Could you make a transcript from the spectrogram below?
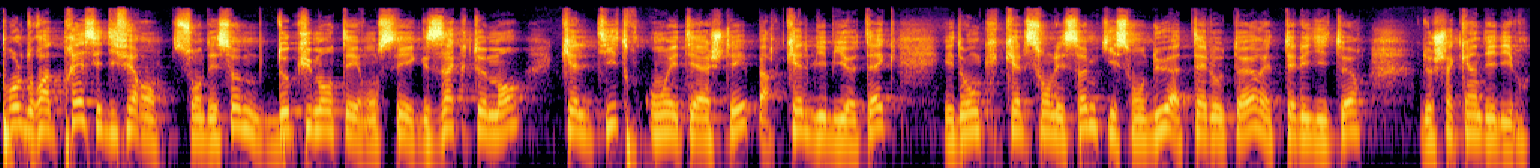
Pour le droit de prêt, c'est différent. Ce sont des sommes documentées. On sait exactement quels titres ont été achetés par quelle bibliothèque et donc quelles sont les sommes qui sont dues à tel auteur et tel éditeur de chacun des livres.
